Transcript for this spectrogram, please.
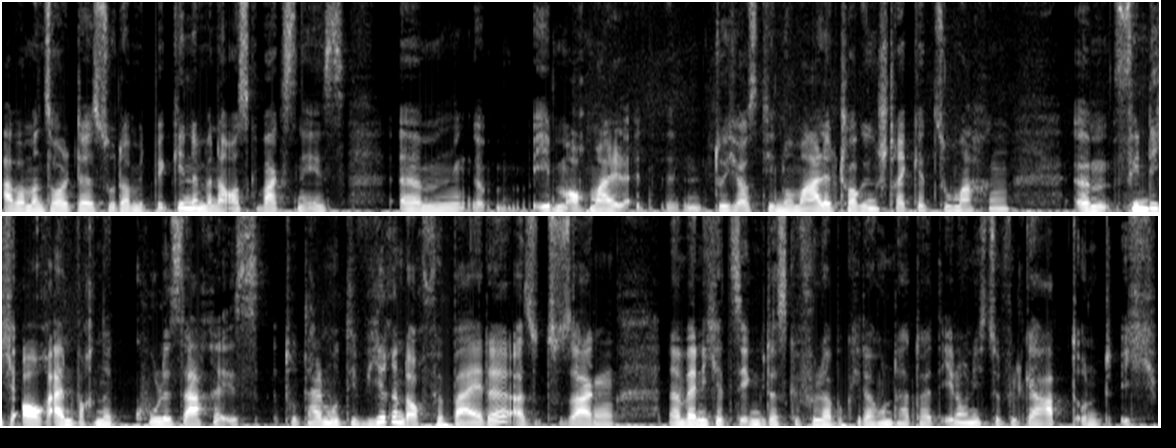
aber man sollte so damit beginnen, wenn er ausgewachsen ist, ähm, eben auch mal äh, durchaus die normale Joggingstrecke zu machen. Ähm, Finde ich auch einfach eine coole Sache, ist total motivierend auch für beide. Also zu sagen, na, wenn ich jetzt irgendwie das Gefühl habe, okay, der Hund hat heute eh noch nicht so viel gehabt und ich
